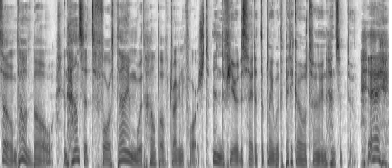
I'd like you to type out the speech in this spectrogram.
So, about bow. Enhance it fourth time with help of Dragon Forged. And if you decided to play with Petticoat, enhance it too. Yay!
